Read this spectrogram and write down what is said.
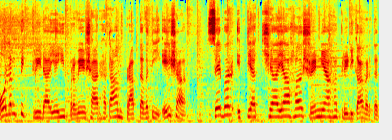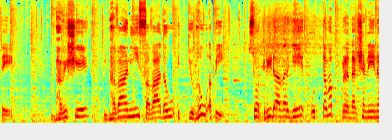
ओलम्पिक् क्रीडायै प्रवेशार्हतां प्राप्तवती एषा सेबर् इत्याख्यायाः श्रेण्याः क्रीडिका वर्तते। भविष्ये भवानी फवादौ इत्युभौ अपि स्वक्रीडावर्गे उत्तमप्रदर्शनेन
